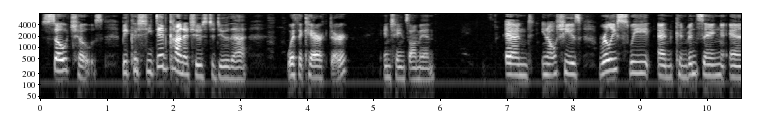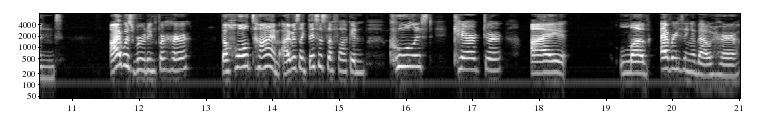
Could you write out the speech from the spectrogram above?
so chose because she did kind of choose to do that with a character in Chainsaw Man. And you know, she's really sweet and convincing and I was rooting for her the whole time. I was like this is the fucking coolest character. I love everything about her.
